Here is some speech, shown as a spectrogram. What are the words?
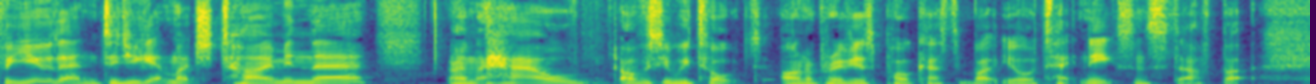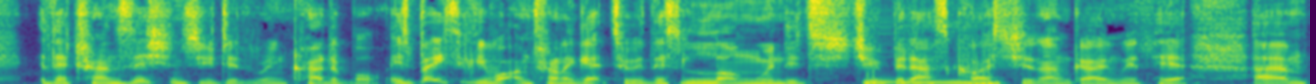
For you, then, did you get much time in there? And how, obviously, we talked on a previous podcast about your techniques and stuff, but the transitions you did were incredible. Is basically what I'm trying to get to with this long winded, stupid ass question I'm going with here. Um,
